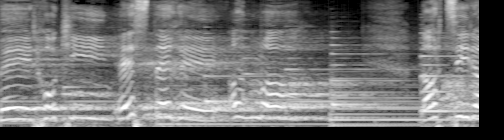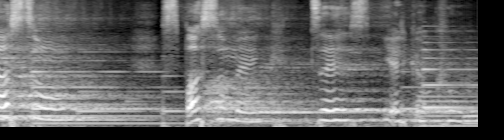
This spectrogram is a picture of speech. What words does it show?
մեր հոգին էստեղ է անմա, դարձիր աստուն, սպասում ենք ձեզ երկնքում։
